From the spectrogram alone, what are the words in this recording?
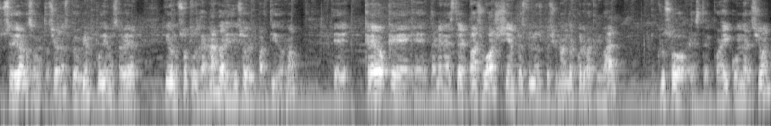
sucedieron las anotaciones, pero bien pudimos haber ido nosotros ganando al inicio del partido, ¿no? Eh, creo que eh, también este pass siempre estuvimos presionando al quarterback rival, incluso este, por ahí con una lesión.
